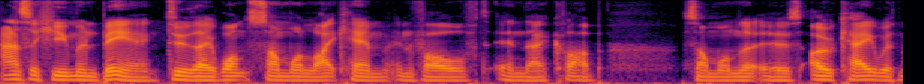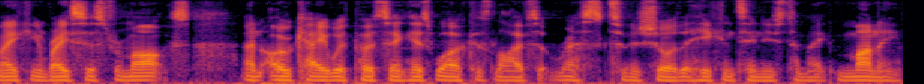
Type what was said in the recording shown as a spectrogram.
as a human being. Do they want someone like him involved in their club? Someone that is okay with making racist remarks and okay with putting his workers' lives at risk to ensure that he continues to make money.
